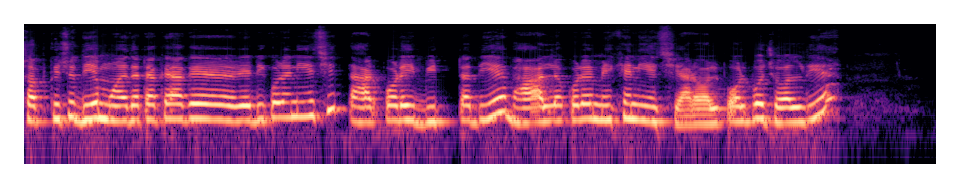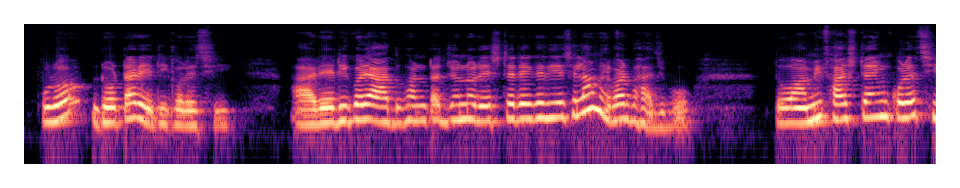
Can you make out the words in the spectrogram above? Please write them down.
সব কিছু দিয়ে ময়দাটাকে আগে রেডি করে নিয়েছি, তারপরে এই বিটটা দিয়ে ভালো করে মেখে নিয়েছি আর অল্প অল্প জল দিয়ে পুরো ডোটা রেডি করেছি। আর রেডি করে আধ ঘণ্টার জন্য রেস্টে রেখে দিয়েছিলাম, এবার ভাজবো। তো আমি ফার্স্ট টাইম করেছি,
